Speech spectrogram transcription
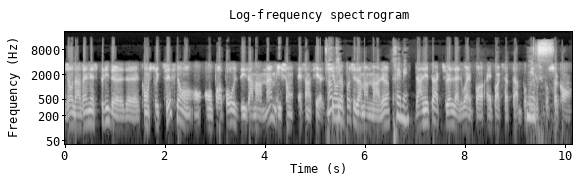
disons, dans un esprit de, constructif, là, on, propose des amendements, mais ils sont essentiels. Si on n'a pas ces amendements-là, dans l'état actuel, la loi n'est pas, est pas acceptable pour nous. C'est pour ça qu'on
